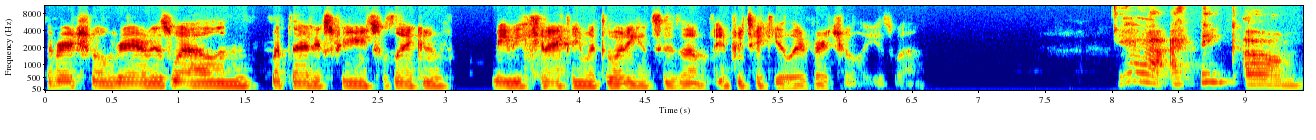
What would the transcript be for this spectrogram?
the virtual route as well, and what that experience was like of maybe connecting with audiences um, in particular virtually as well. Yeah, I think um,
